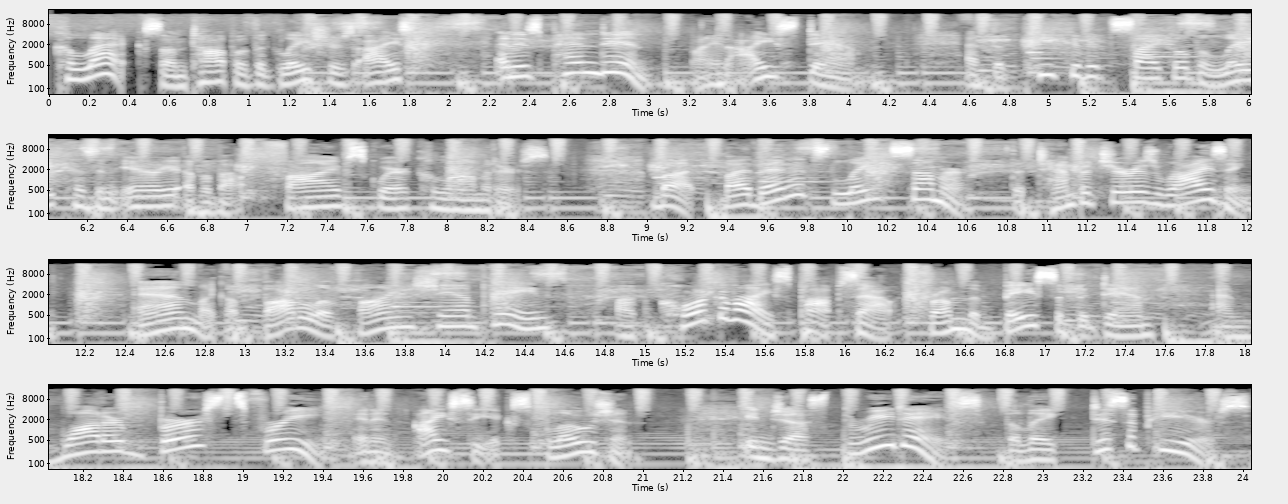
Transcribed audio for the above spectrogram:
collects on top of the glacier's ice, and is penned in by an ice dam. At the peak of its cycle, the lake has an area of about five square kilometers. But by then it's late summer, the temperature is rising, and like a bottle of fine champagne, a cork of ice pops out from the base of the dam, and water bursts free in an icy explosion. In just three days, the lake disappears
